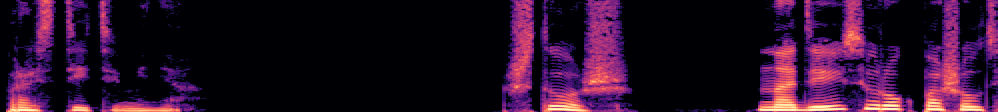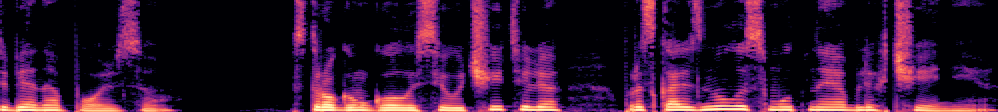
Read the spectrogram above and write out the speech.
Простите меня. Что ж, надеюсь, урок пошел тебе на пользу. В строгом голосе учителя проскользнуло смутное облегчение.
